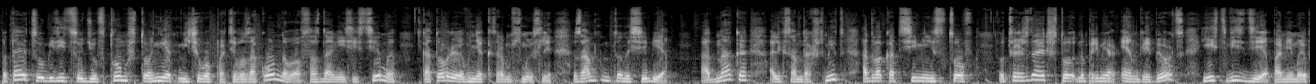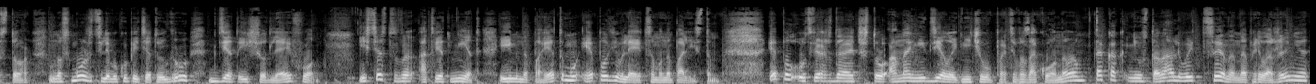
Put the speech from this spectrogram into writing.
пытается убедить судью в том, что нет ничего противозаконного в создании системы, которая в некотором смысле замкнута на себе. Однако Александр Шмидт, адвокат семи истцов, утверждает, что, например, Angry Birds есть везде, помимо App Store, но сможете ли вы купить эту игру где-то еще для iPhone? Естественно, ответ нет, и именно поэтому Apple является монополистом. Apple утверждает, что она не делает ничего противозаконного, так как не устанавливает цены на приложения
